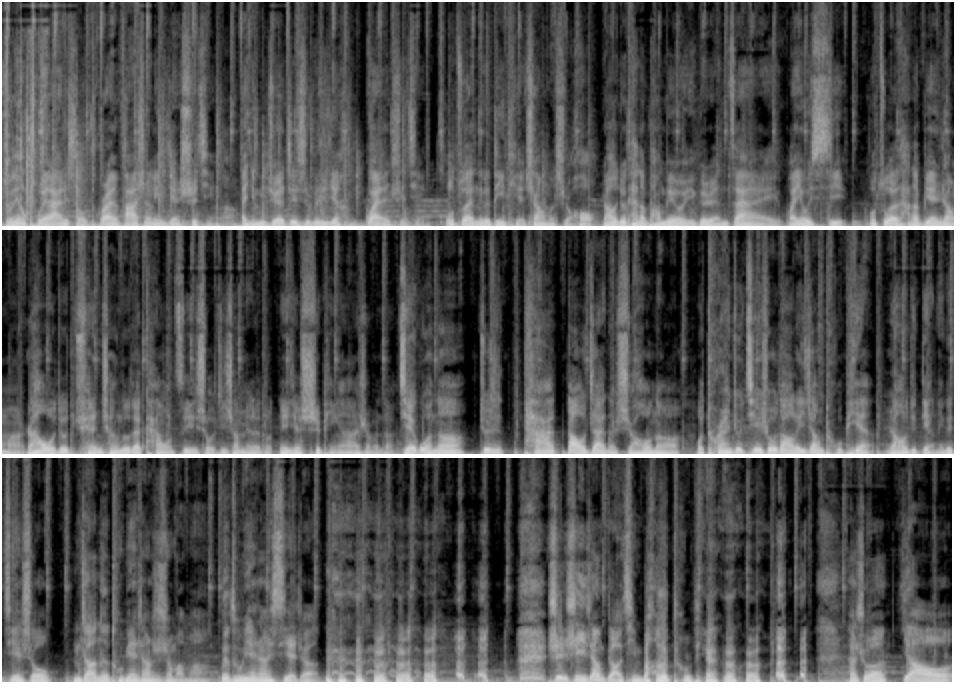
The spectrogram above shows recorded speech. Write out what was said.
昨天回来的时候，突然发生了一件事情啊！哎，你们觉得这是不是一件很怪的事情？我坐在那个地铁上的时候，然后就看到旁边有一个人在玩游戏，我坐在他的边上嘛，然后我就全程都在看我自己手机上面的那些视频啊什么的。结果呢，就是他到站的时候呢，我突然就接收到了一张图片，然后我就点了一个接收。你知道那个图片上是什么吗？那图片上写着。是是一张表情包的图片，他说要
